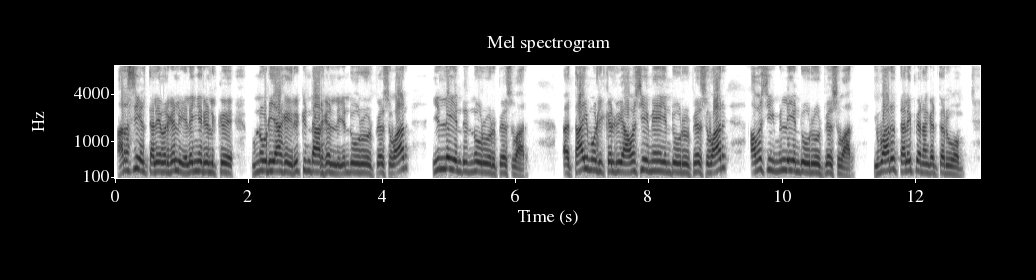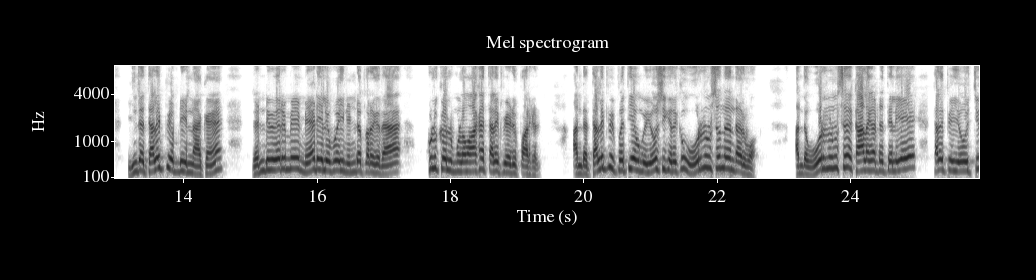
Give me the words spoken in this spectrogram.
அரசியல் தலைவர்கள் இளைஞர்களுக்கு முன்னோடியாக இருக்கின்றார்கள் என்று ஒருவர் பேசுவார். இல்லை என்று இன்னொருவர் பேசுவார். தாய்மொழி கல்வி அவசியமே என்று ஒருவர் பேசுவார். அவசியம் இல்லை என்று ஒருவர் பேசுவார். இவ்வாறு தலைப்பை நாங்கள் தருவோம். இந்த தலைப்பு எப்படின்னாக்க ரெண்டு பேருமே மேடையில் போய் நின்ற பிறகுதான் குழுக்கள் மூலமாக தலைப்பு எடுப்பார்கள். அந்த தலைப்பை பற்றி அவங்க யோசிக்கிறதுக்கு ஒரு நிமிஷம் தான் தருவோம். அந்த ஒரு நிமிஷ காலகட்டத்திலேயே தலைப்பை யோசித்து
